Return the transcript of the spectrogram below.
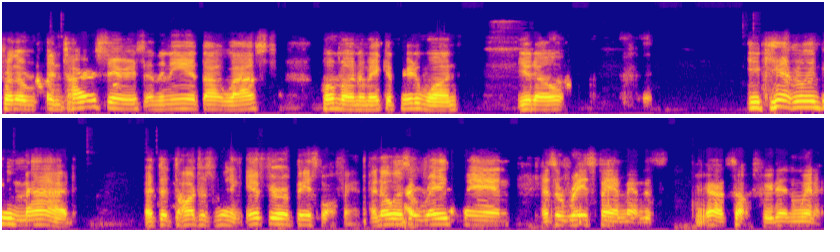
for the entire series, and then he hit that last home run to make it three to one. You know, you can't really be mad at the Dodgers winning if you're a baseball fan. I know as a Rays fan, as a Rays fan, man, this yeah, it sucks. We didn't win it,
